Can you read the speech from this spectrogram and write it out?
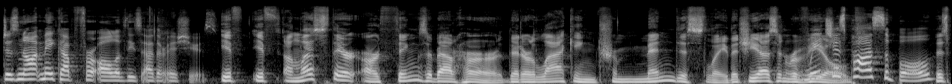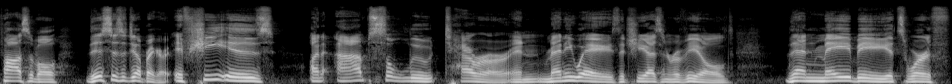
does not make up for all of these other issues. if if unless there are things about her that are lacking tremendously that she hasn't revealed, Which is possible. it's possible. This is a deal breaker. If she is an absolute terror in many ways that she hasn't revealed, then maybe it's worth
